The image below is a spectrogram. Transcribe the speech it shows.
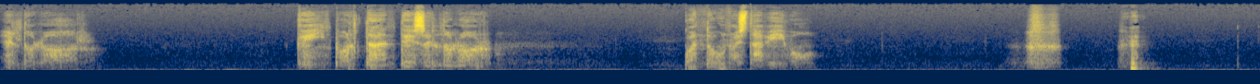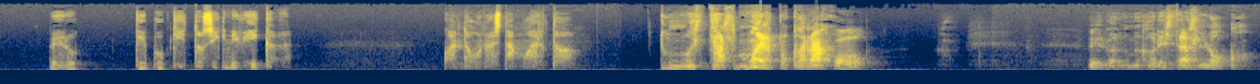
El dolor. Qué importante es el dolor cuando uno está vivo. Pero qué poquito significa cuando uno está muerto. Tú no estás muerto, carajo. Pero a lo mejor estás loco.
